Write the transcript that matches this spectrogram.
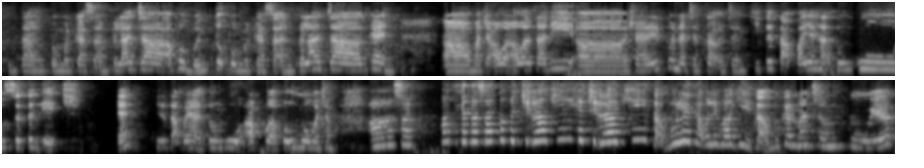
tentang pemerkasaan pelajar, apa bentuk pemerkasaan pelajar kan uh, macam awal-awal tadi uh, Syaril pun dah cakap macam kita tak payah nak tunggu certain age kan kita tak payah nak tunggu apa-apa umur macam ah satu ah, kata satu kecil lagi kecil lagi. Tak boleh tak boleh bagi. Tak bukan macam tu ya?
